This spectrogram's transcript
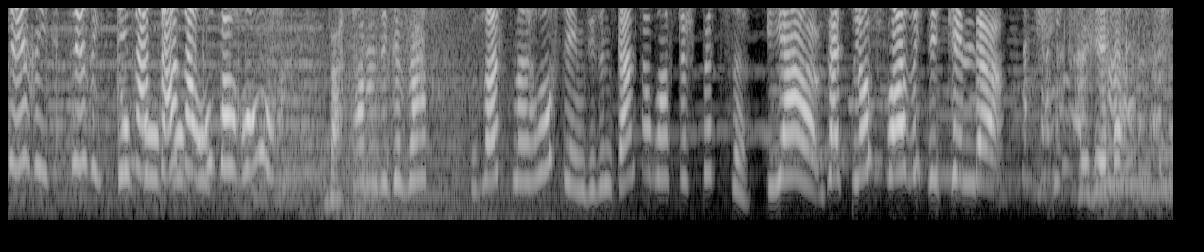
Siri, Siri, Dina, Dana, Opa hoch. Was haben sie gesagt? Du sollst mal hochsehen, sie sind ganz oben auf der Spitze. Ja, seid bloß vorsichtig, Kinder.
